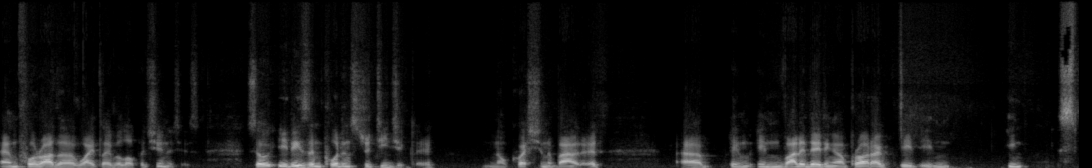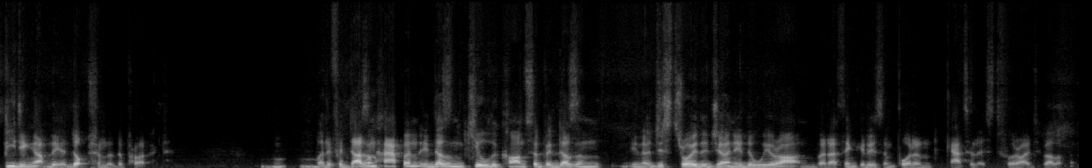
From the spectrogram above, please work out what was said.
and for other white label opportunities. So it is important strategically, no question about it, uh, in, in validating our product, in, in speeding up the adoption of the product. But if it doesn't happen, it doesn't kill the concept. It doesn't, you know, destroy the journey that we're on. But I think it is important catalyst for our development.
